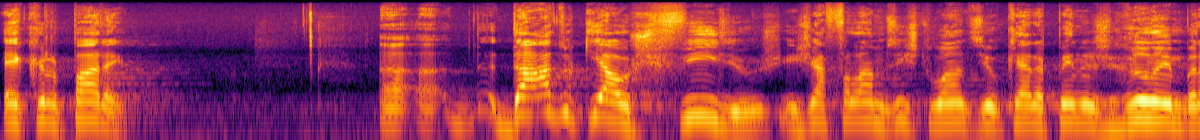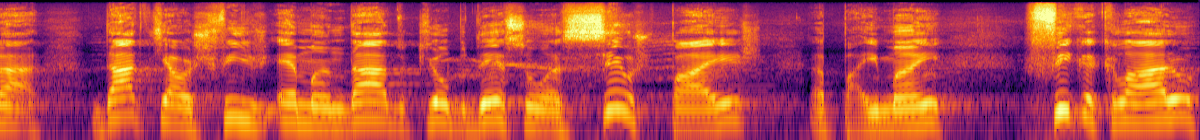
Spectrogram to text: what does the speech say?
É que reparem, dado que aos filhos, e já falámos isto antes eu quero apenas relembrar, dado que aos filhos é mandado que obedeçam a seus pais, a pai e mãe, fica claro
